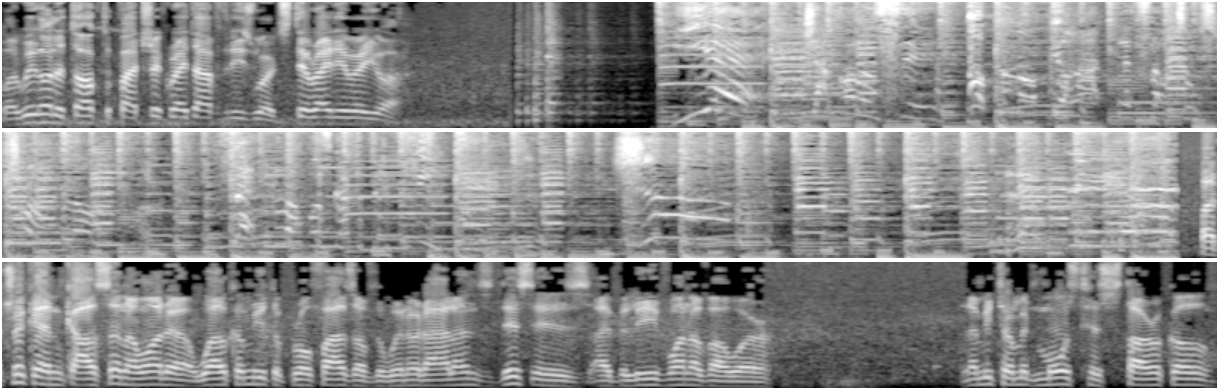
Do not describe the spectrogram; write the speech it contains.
but we're going to talk to Patrick right after these words. Stay right there where you are. Yeah, Jack say, open up your heart, let's have some strong love. Fake lovers got to be defeated. Jah, let me up. Patrick and Carlson, I want to welcome you to Profiles of the Windward Islands. This is, I believe, one of our, let me term it, most historical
